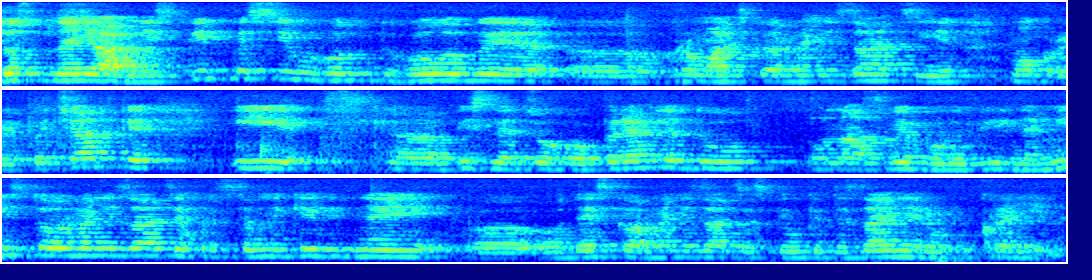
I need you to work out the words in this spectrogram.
е, наявність підписів голови е, громадської організації мокрої печатки. І е, після цього перегляду у нас вибули вільне місто організація, представники від неї, Одеська організація спілки дизайнерів України.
